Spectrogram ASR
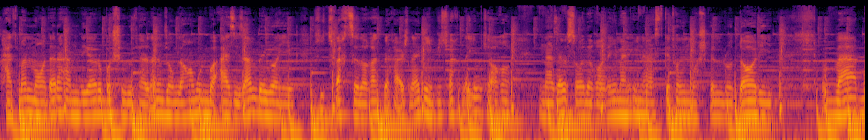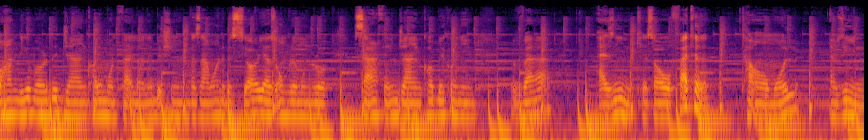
حتما مادر همدیگه رو با شروع کردن جمله هامون با عزیزم بگاهیم هیچ وقت صداقت به خرج ندیم. هیچ وقت نگیم که آقا نظر صادقانه من این است که تو این مشکل رو داری و با همدیگه وارد جنگ های منفعلانه بشیم و زمان بسیاری از عمرمون رو صرف این جنگ ها بکنیم و از این کسافت تعامل از این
